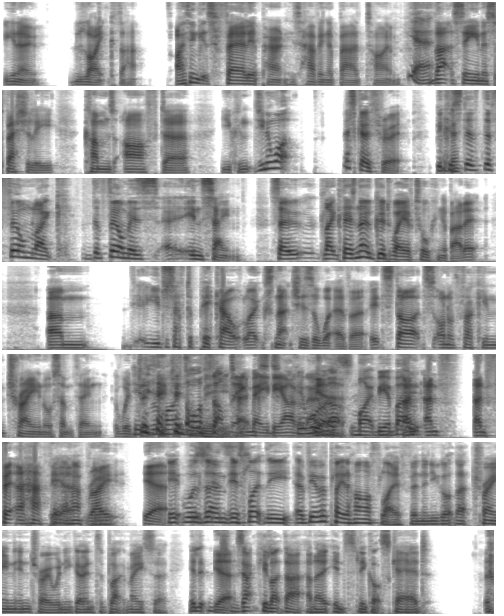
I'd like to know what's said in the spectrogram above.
you know, like that. I think it's fairly apparent he's having a bad time. Yeah. That scene, especially, comes after you can. Do you know what? Let's go through it because the the film, like the film, is uh, insane. So, like, there's no good way of talking about it. Um, you just have to pick out like snatches or whatever. It starts on a fucking train or something with It just, or me. something, text. maybe. I don't It know. was. That might be a boat. and and f- and fitter happier, Fitter Happier. right? Yeah, It was. Um, is- it's like the. Have you ever played Half Life and then you got that train intro when you go into Black Mesa? It looked Yeah. exactly like that, and I instantly got scared.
